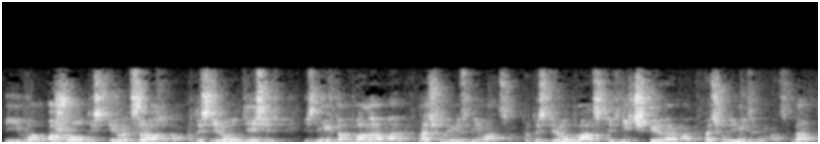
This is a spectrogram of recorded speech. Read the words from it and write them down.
и вот пошел тестировать сразу, там, протестировал 10, из них там 2 нормальных, начал ими заниматься, протестировал 20, из них 4 нормальных, начал ими заниматься, да.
